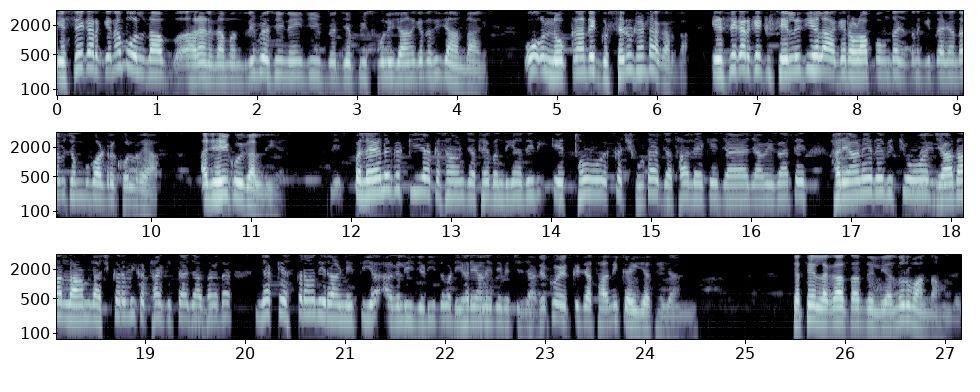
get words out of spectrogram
ਇਸੇ ਕਰਕੇ ਨਾ ਬੋਲਦਾ ਹਰਿਆਣੇ ਦਾ ਮੰਤਰੀ ਵੀ ਅਸੀਂ ਨਹੀਂ ਜੀ ਜੇ ਪੀਸਫੁਲੀ ਜਾਣਗੇ ਤਾਂ ਅਸੀਂ ਜਾਣ ਦਾਂਗੇ। ਉਹ ਲੋਕਾਂ ਦੇ ਗੁੱਸੇ ਨੂੰ ਠੰਡਾ ਕਰਦਾ। ਇਸੇ ਕਰਕੇ ਇੱਕ ਸੈੱਲ ਜੀ ਹਿਲਾ ਕੇ ਰੌਲਾ ਪਾਉਣ ਦਾ ਯਤਨ ਕੀਤਾ ਜਾਂਦਾ ਵੀ ਸ਼ੰਭੂ ਬਾਰਡਰ ਖੁੱਲ ਰਿਹਾ। ਅਜਿਹੀ ਕੋਈ ਗੱਲ ਨਹੀਂ ਹੈ। ਪਲੈਨਿੰਗ ਕੀ ਆ ਕਿਸਾਨ ਜਥੇਬੰਦੀਆਂ ਦੀ ਵੀ ਇੱਥੋਂ ਇੱਕ ਛੋਟਾ ਜਥਾ ਲੈ ਕੇ ਜਾਇਆ ਜਾਵੇਗਾ ਤੇ ਹਰਿਆਣੇ ਦੇ ਵਿੱਚੋਂ ਆ ਜ਼ਿਆਦਾ ਲਾਮ ਲਸ਼ਕਰ ਵੀ ਇਕੱਠਾ ਕੀਤਾ ਜਾ ਸਕਦਾ ਜਾਂ ਕਿਸ ਤਰ੍ਹਾਂ ਦੀ ਰਣਨੀਤੀ ਆ ਅਗਲੀ ਜਿਹੜੀ ਤੁਹਾਡੀ ਹਰਿਆਣੇ ਦੇ ਵਿੱਚ ਜਾ ਦੇਖੋ ਇੱਕ ਜਥਾ ਨਹੀਂ ਕਈ ਜਥੇ ਜਾਣਗੇ। ਜਥੇ ਲਗਾਤਾਰ ਦਿੱਲੀ ਨੂੰ ਰਵਾਨਾ ਹੁੰਦੇ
